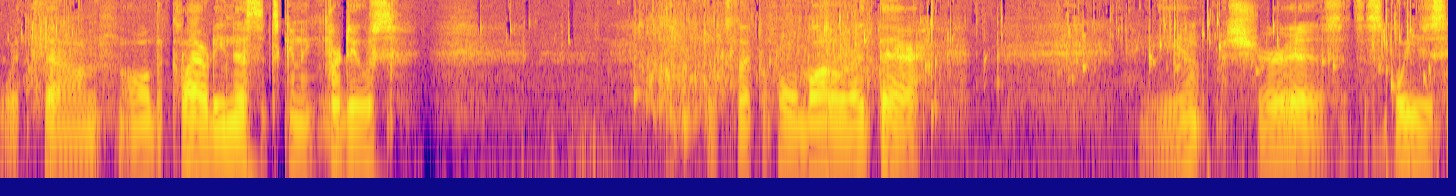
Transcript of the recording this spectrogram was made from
with um, all the cloudiness it's going to produce. Looks like a whole bottle right there. Yep, sure is. It's a squeeze.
